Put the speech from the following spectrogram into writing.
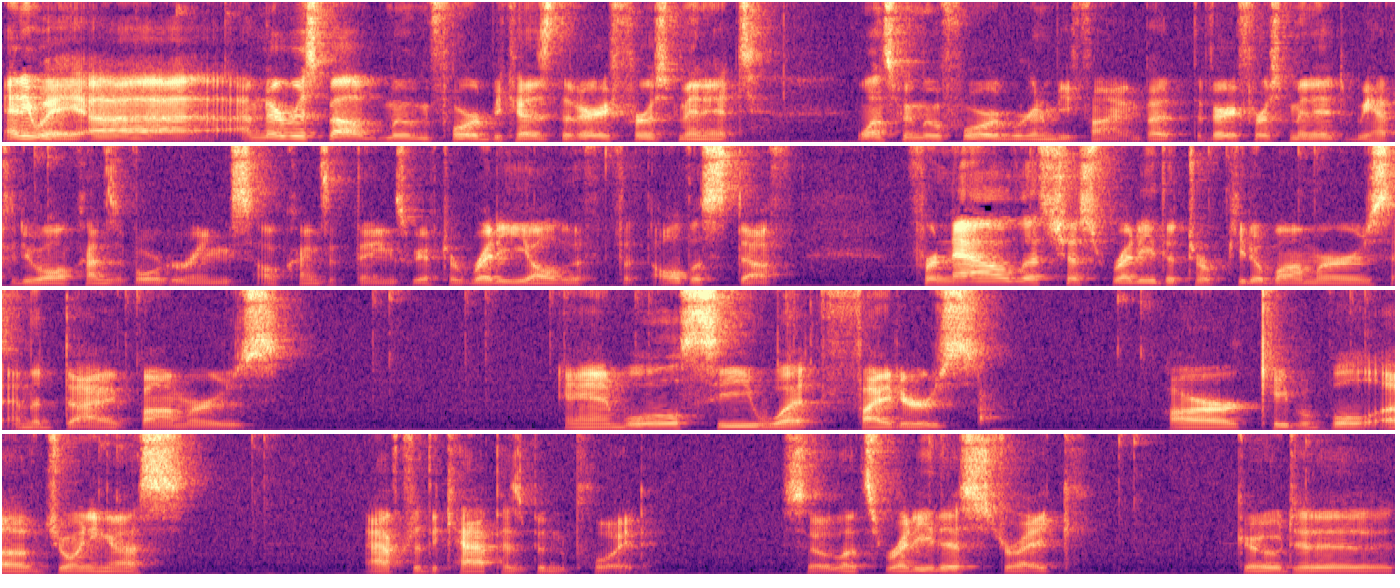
Anyway, uh, I'm nervous about moving forward because the very first minute, once we move forward, we're going to be fine. But the very first minute, we have to do all kinds of orderings, all kinds of things. We have to ready all the th all the stuff. For now, let's just ready the torpedo bombers and the dive bombers, and we'll see what fighters are capable of joining us after the cap has been deployed. So let's ready this strike. Go to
